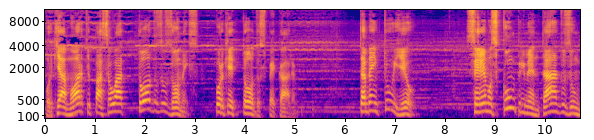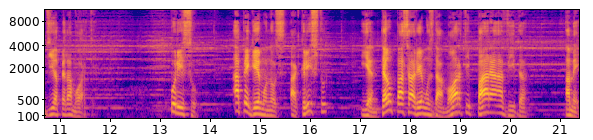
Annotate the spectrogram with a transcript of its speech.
Porque a morte passou a todos os homens, porque todos pecaram. Também tu e eu seremos cumprimentados um dia pela morte. Por isso, apeguemo-nos a Cristo e então passaremos da morte para a vida. Amém.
